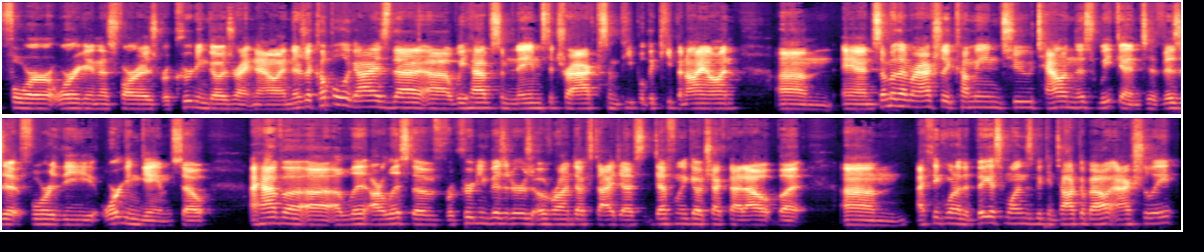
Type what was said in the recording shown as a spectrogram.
for Oregon as far as recruiting goes right now. And there's a couple of guys that uh, we have some names to track, some people to keep an eye on. Um, and some of them are actually coming to town this weekend to visit for the Oregon game. So I have a, a, a li- our list of recruiting visitors over on Ducks Digest. Definitely go check that out. But um, I think one of the biggest ones we can talk about actually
